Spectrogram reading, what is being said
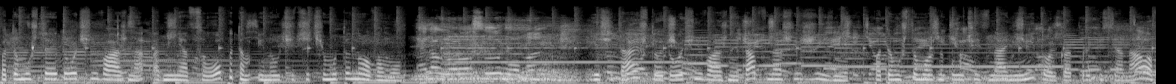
потому что это очень важно – обменяться опытом и научиться чему-то новому. Я считаю, что это очень важный этап в нашей жизни, потому что можно получить знания не только от профессионалов,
